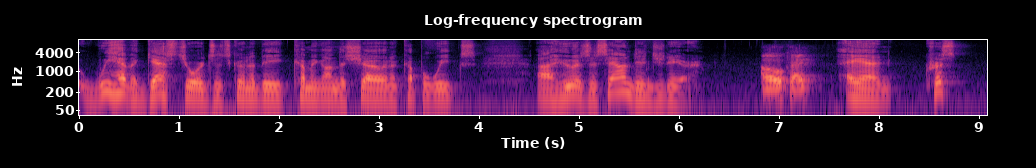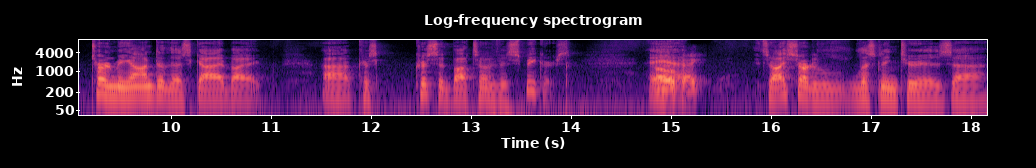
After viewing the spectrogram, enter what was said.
we have a guest, George, that's going to be coming on the show in a couple weeks, uh, who is a sound engineer. Oh, okay. And Chris turned me on to this guy by because uh, Chris had bought some of his speakers. Oh, and oh, okay. So I started listening to his uh,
